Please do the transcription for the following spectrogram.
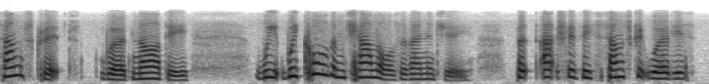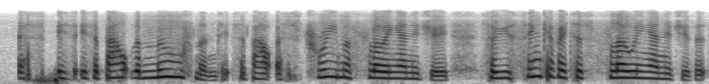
Sanskrit word nadi, we we call them channels of energy, but actually the Sanskrit word is is is about the movement. It's about a stream of flowing energy. So you think of it as flowing energy that's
